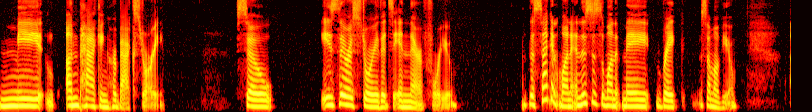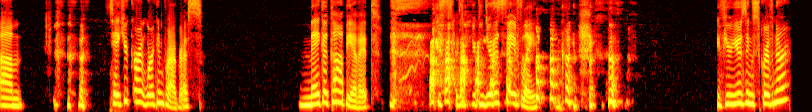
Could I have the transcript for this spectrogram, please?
me unpacking her backstory. So, is there a story that's in there for you? The second one, and this is the one that may break some of you. Um, take your current work in progress, make a copy of it. you can do this safely. if you're using Scrivener,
